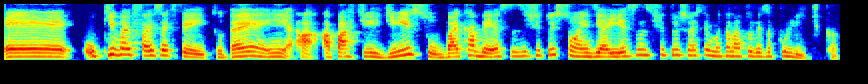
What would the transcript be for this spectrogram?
É, o que vai, ser feito, né? A, a, partir disso, vai caber essas instituições. E aí, essas instituições têm muita natureza política,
